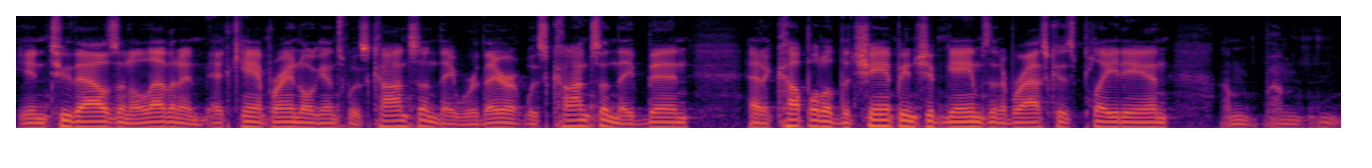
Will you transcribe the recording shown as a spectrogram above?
in 2011 at, at Camp Randall against Wisconsin. They were there at Wisconsin. They've been at a couple of the championship games that Nebraska has played in. I'm, I'm,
